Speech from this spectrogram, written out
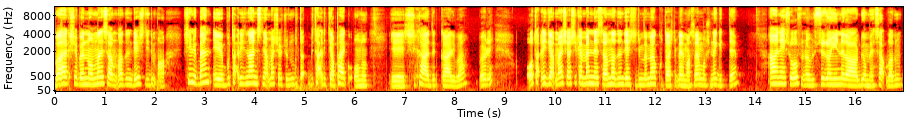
Bu arkadaşlar ben normal hesabımın adını değiştirdim. Aa, Şimdi ben e, bu taklitin aynısını yapmaya çalışıyordum. Bu ta- bir taklit yaparak onu e, çıkardık galiba. Böyle. O taklit yapmaya çalışırken ben de hesabımın adını değiştirdim ve ben kutu açtım. Benim hasarım boşuna gitti. Ama neyse olsun öbür sezon yine de alabiliyorum hesapladım.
